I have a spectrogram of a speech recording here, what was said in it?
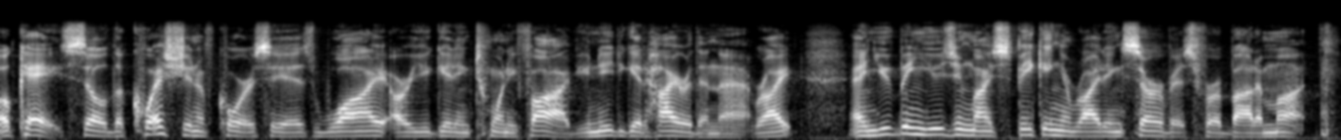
Okay, so the question, of course, is why are you getting 25? You need to get higher than that, right? And you've been using my speaking and writing service for about a month.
